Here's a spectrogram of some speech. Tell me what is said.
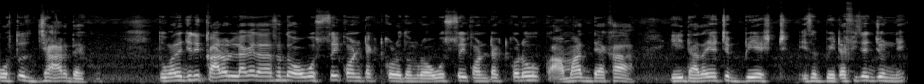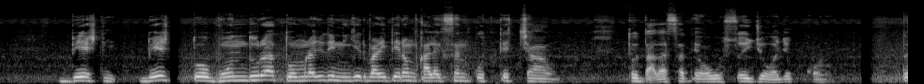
কত জার দেখো। তোমাদের যদি কারোর লাগে দাদার সাথে অবশ্যই কন্ট্যাক্ট করো তোমরা, অবশ্যই কন্ট্যাক্ট করো। আমার দেখা, এই দাদাই হচ্ছে বেস্ট এইসব বেটা ফিসের জন্যে। বেস্ট বেস্ট তো বন্ধুরা, তোমরা যদি নিজের বাড়িতে এরকম কালেকশান করতে চাও, তো দাদার সাথে অবশ্যই যোগাযোগ করো। তো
